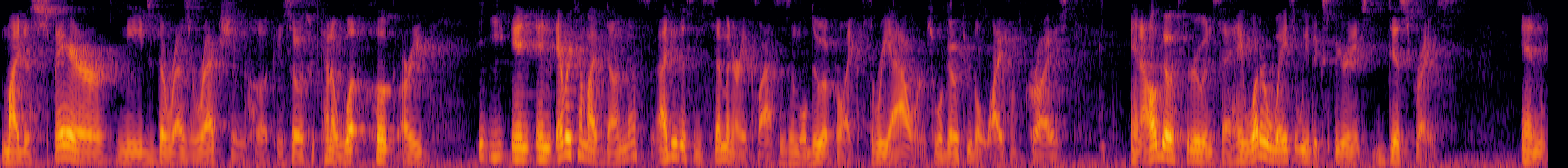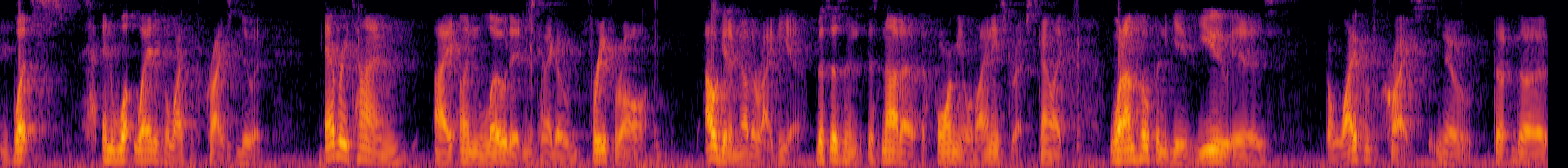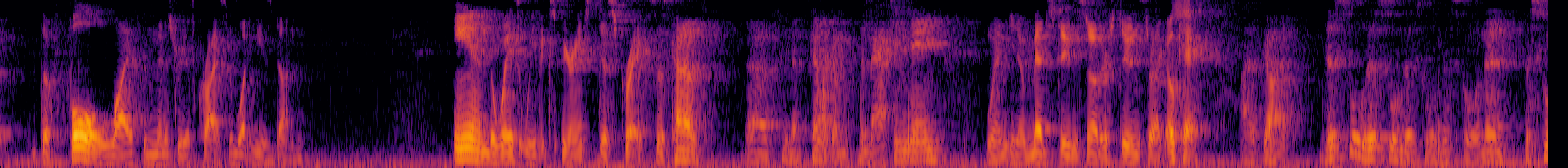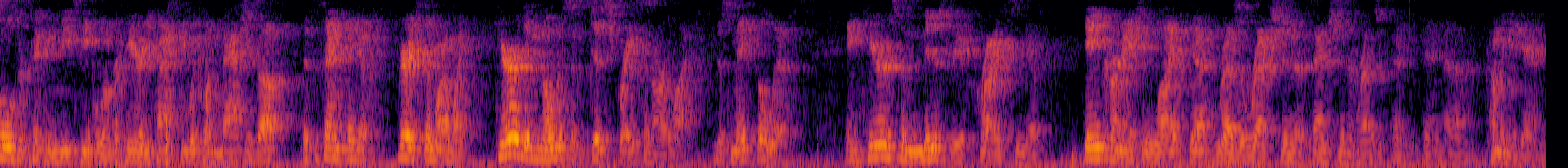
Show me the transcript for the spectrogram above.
My despair needs the resurrection hook. And so it's kind of what hook are you and, and, every time I've done this, I do this in seminary classes, and we'll do it for like three hours. We'll go through the life of Christ, and I'll go through and say, hey, what are ways that we've experienced disgrace, and what's in what way does the life of Christ do it? Every time I unload it and just kind of go free for all, I'll get another idea. This isn't it's not a, a formula by any stretch. It's kind of like what I'm hoping to give you is the life of Christ. You know, the the the full life and ministry of Christ and what He's done and the ways that we've experienced disgrace. So it's kind of, uh, you know, it's kind of like a, the matching game when, you know, med students and other students are like, okay, I've got this school, this school, this school, this school. And then the schools are picking these people over here, and you kind of see which one matches up. It's the same thing, of very similar. I'm like, here are the moments of disgrace in our life. Just make the list. And here's the ministry of Christ, you know, incarnation, life, death, resurrection, ascension, and, and, and uh, coming again.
